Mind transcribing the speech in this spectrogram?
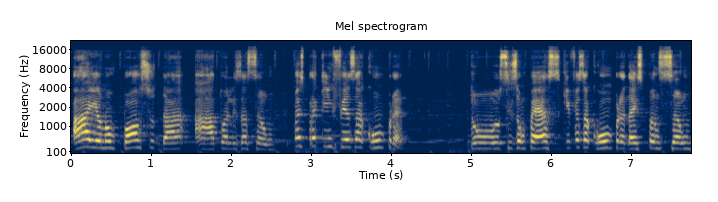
Ah, eu não posso dar a atualização. Mas para quem fez a compra do Season Pass, quem fez a compra da expansão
